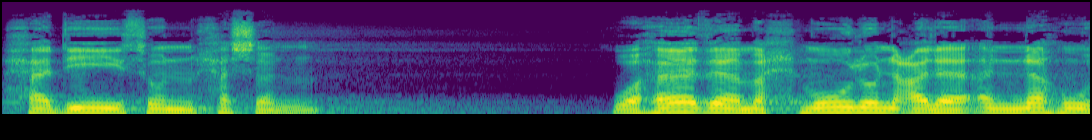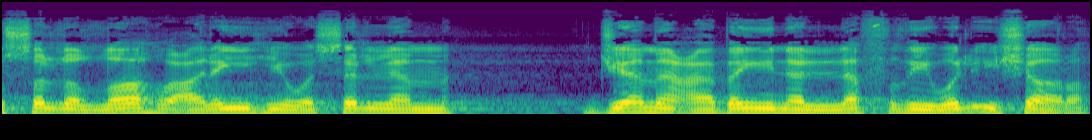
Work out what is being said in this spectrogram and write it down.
حديث حسن. وهذا محمول على أنه صلى الله عليه وسلم جمع بين اللفظ والإشارة،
